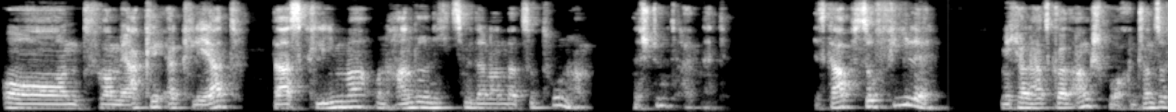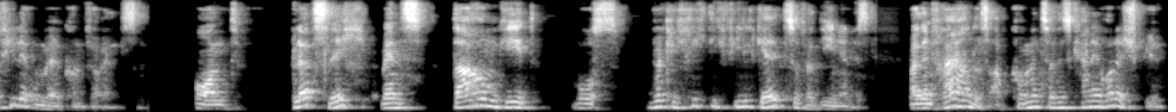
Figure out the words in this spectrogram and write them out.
Und Frau Merkel erklärt, dass Klima und Handel nichts miteinander zu tun haben. Das stimmt halt nicht. Es gab so viele Michael hat es gerade angesprochen, schon so viele Umweltkonferenzen. Und plötzlich, wenn es darum geht, wo es wirklich richtig viel Geld zu verdienen ist, bei den Freihandelsabkommen soll das keine Rolle spielen.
